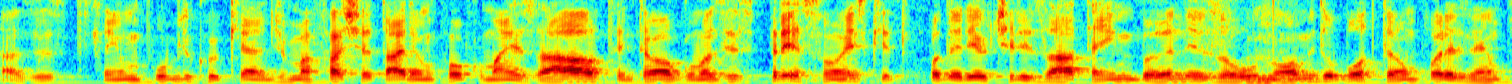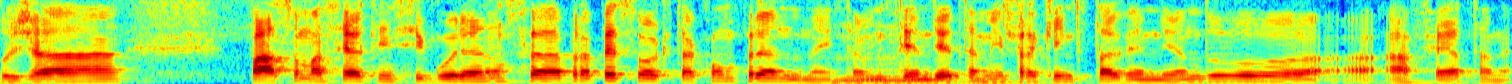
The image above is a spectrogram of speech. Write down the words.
às vezes tu tem um público que é de uma faixa etária um pouco mais alta, então algumas expressões que tu poderia utilizar até em banners ou o uhum. nome do botão, por exemplo, já passa uma certa insegurança para a pessoa que está comprando, né? Então, hum, entender também para quem tu está vendendo afeta, né?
